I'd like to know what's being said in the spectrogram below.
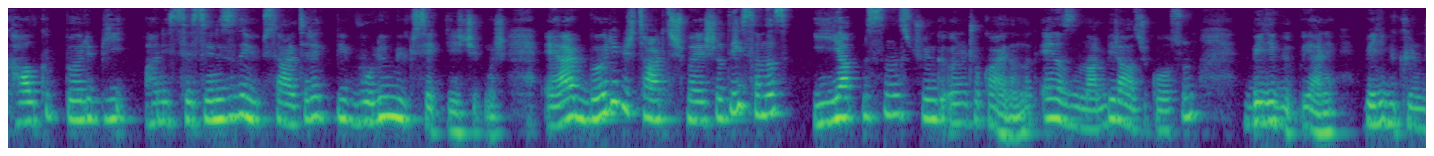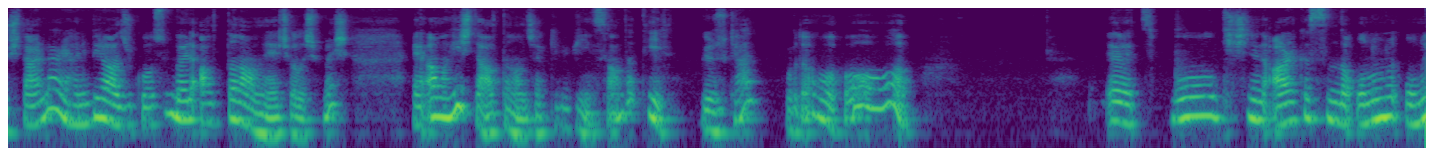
kalkıp böyle bir hani sesinizi de yükselterek bir volüm yüksekliği çıkmış. Eğer böyle bir tartışma yaşadıysanız iyi yapmışsınız çünkü önü çok aydınlık. En azından birazcık olsun beli yani beli bükülmüş derler ya hani birazcık olsun böyle alttan almaya çalışmış. E, ama hiç de alttan alacak gibi bir insan da değil gözüken burada ho ho ho. Evet, bu kişinin arkasında onu onu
